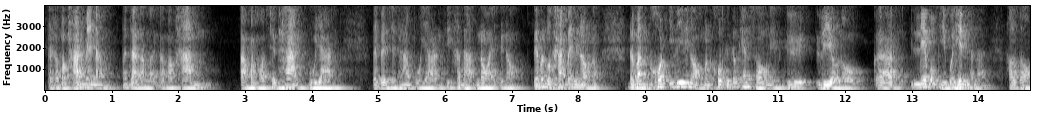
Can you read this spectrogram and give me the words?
แต่ก็มาผ่านแม่น้ำหลังจากนั้นแล้วก็มาผ่านอ่ามาหอดเส้นทางปูยางแต่เป็นเส้นทางปูยางที่ขนาดหน่อยพี่น้องแต่มันก็คักได้พี่น้องเนาะแต่มันคดอีหลี่พี่น้องมันคดกันกับแค่สองนี่มันคือเลี้ยวเรา อ่าเลี้ยวบางผีบ่เห็นหั่นนะเราต้อง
